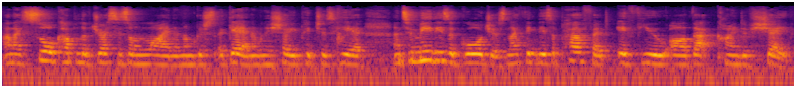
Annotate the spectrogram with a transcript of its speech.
And I saw a couple of dresses online, and I'm just, again, I'm going to show you pictures here. And to me, these these are gorgeous and I think these are perfect if you are that kind of shape.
